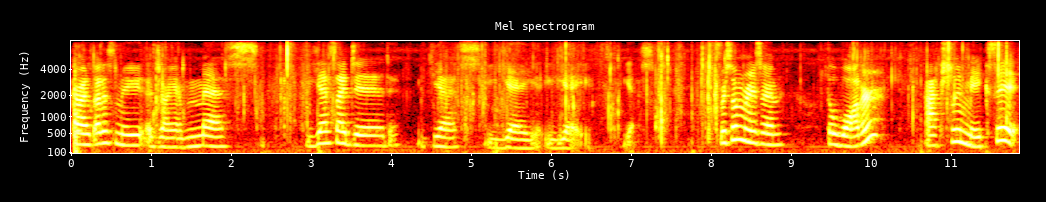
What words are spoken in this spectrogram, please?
Guys, I just made a giant mess. Yes, I did. Yes. Yay. Yay. Yes. For some reason, the water actually makes it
